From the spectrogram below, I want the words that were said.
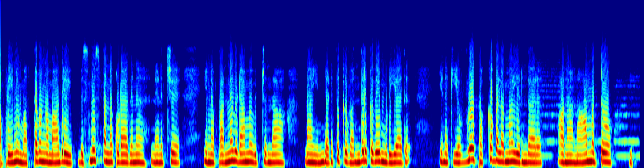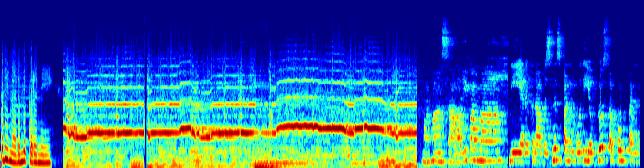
அப்படின்னு மற்றவங்க மாதிரி பிஸ்னஸ் பண்ணக்கூடாதுன்னு நினச்சி என்னை பண்ண விடாம விட்டுருந்தா நான் இந்த இடத்துக்கு வந்திருக்கவே முடியாது. எனக்கு எவ்வளோ பக்கபலமாக இருந்தாரு. ஆனால் நான் மட்டும் இப்படி நடந்துக்கிறேனே. சாரி மாமா நீ எனக்கு நான் பிஸ்னஸ் பண்ணும்போது எவ்வளோ சப்போர்ட் பண்ண.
